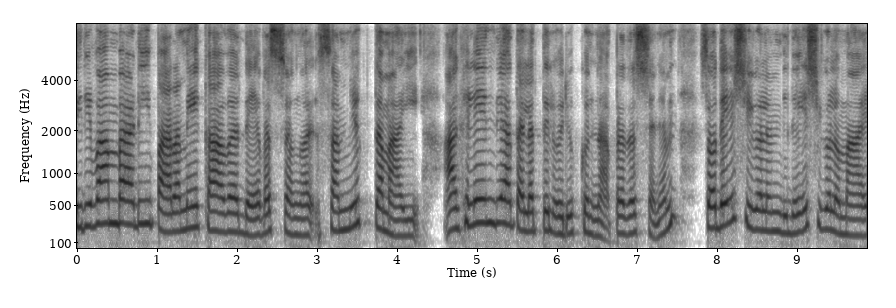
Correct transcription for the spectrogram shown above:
തിരുവാമ്പാടി പറമേക്കാവ് ദേവസ്വങ്ങൾ സംയുക്തമായി അഖിലേന്ത്യാ തലത്തിൽ ഒരുക്കുന്ന പ്രദർശനം സ്വദേശികളും വിദേശികളുമായ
